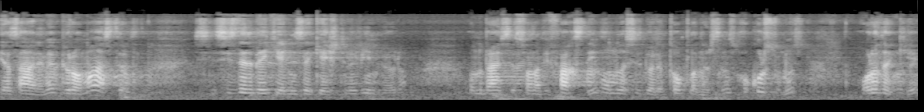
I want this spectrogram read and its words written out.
yazıhaneme, büroma astırdım. Siz- Sizde de belki elinize geçti mi bilmiyorum. Onu ben size sonra bir fakslayayım. Onu da siz böyle toplanırsınız, okursunuz. Oradaki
